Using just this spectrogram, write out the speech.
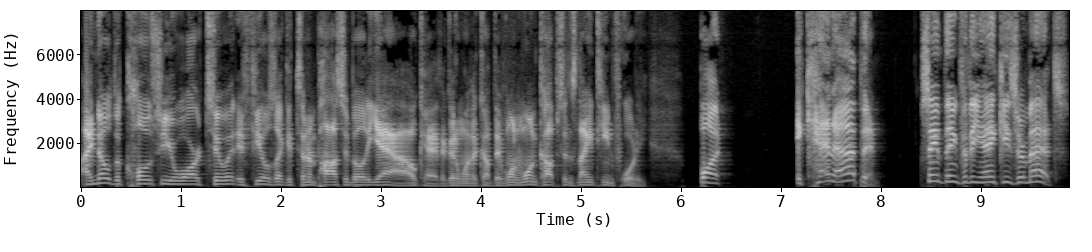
I know the closer you are to it, it feels like it's an impossibility. Yeah, okay, they're going to win the cup. They've won one cup since 1940. But it can happen. Same thing for the Yankees or Mets.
